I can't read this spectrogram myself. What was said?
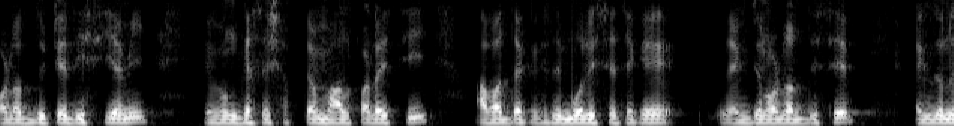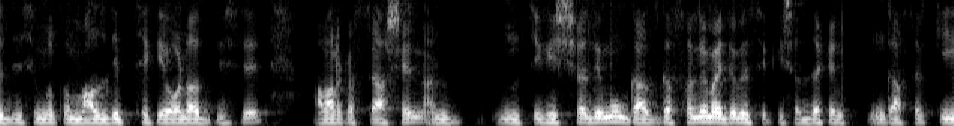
অর্ডার দুইটা দিছি আমি এবং গ্যাসের সপ্তাহে মাল পাঠাইছি। আবার দেখা গেছে মরিশিয়া থেকে একজন অর্ডার দিছে একজনের দিছে মনে করো মালদ্বীপ থেকে অর্ডার দিছে। আমার কাছে আসেন, আমি চিকিৎসা দিব গাছ গাছালির মাধ্যমে চিকিৎসা দেখেন গাছের কি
